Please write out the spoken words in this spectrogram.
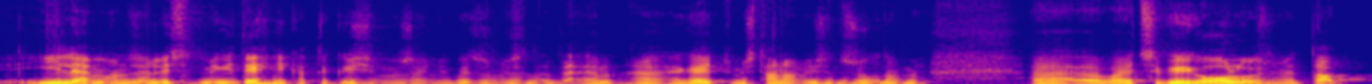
hiljem on see lihtsalt mingi tehnikate küsimus on ju, kuidas me seda äh, käitumist analüüsida suudame. Äh, vaid see kõige olulisem etapp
